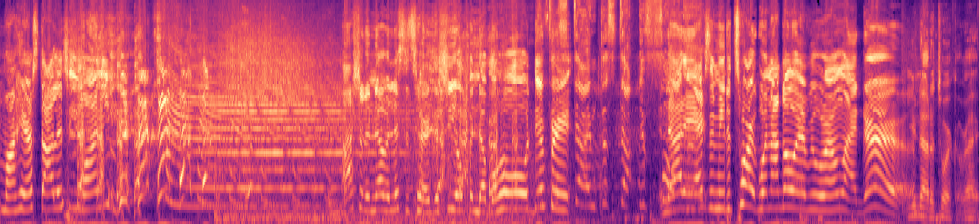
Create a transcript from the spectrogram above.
My hairstylist Imani. I should have never listened to her because she opened up a whole different. Time to stop the fuck. Now they asking me to twerk when I go everywhere. I'm like, girl. You're not a twerker, right?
